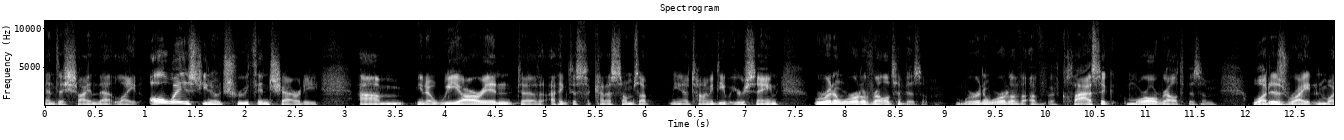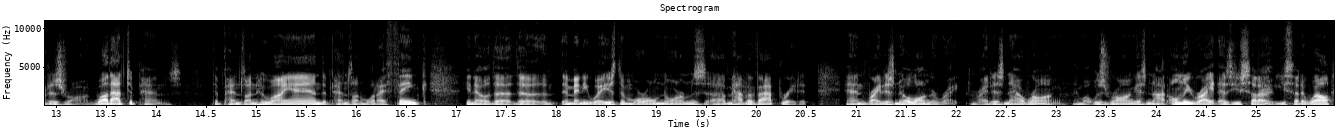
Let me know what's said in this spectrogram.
and to shine that light. Always, you know, truth and charity. Um, you know, we are in. I think this kind of sums up, you know, Tommy D. What you're saying. We're in a world of relativism. We're in a world of, of, of classic moral relativism. What is right and what is wrong? Well, that depends depends on who I am, depends on what I think. You know, the the in many ways the moral norms um, have evaporated, and right is no longer right. Right is now wrong, and what was wrong is not only right, as you said. Right. you said it well,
